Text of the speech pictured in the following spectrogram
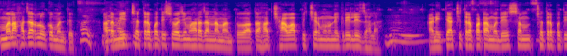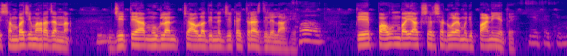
मला हजार लोक म्हणतात. होय आता मी छत्रपती शिवाजी महाराजांना मानतो. आता हा छावा पिक्चर म्हणून एक रिलीज झाला. आणि त्या चित्रपटामध्ये सं छत्रपती संभाजी महाराजांना जे त्या मुघलांच्या अवलादीनं जे काही त्रास दिलेला आहे हो. ते पाहून बाई अक्षरशः डोळ्यामध्ये पाणी येत आहे की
